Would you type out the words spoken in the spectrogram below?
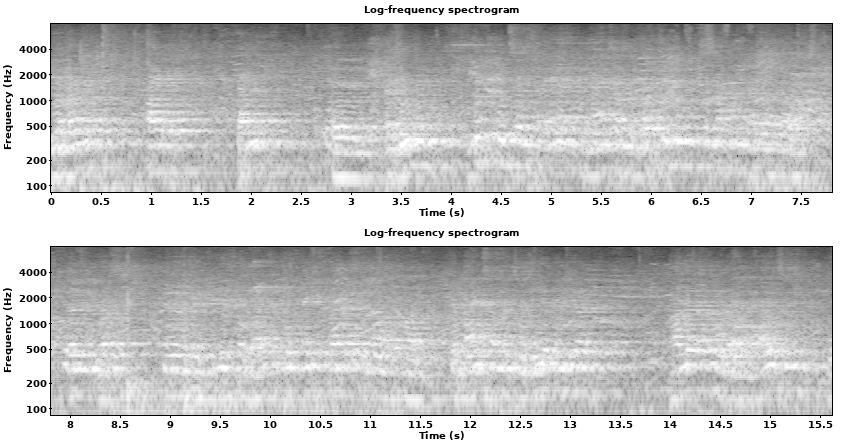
wir wollen dann äh, versuchen, mit unseren Trainern gemeinsame Fortbildungen zu machen, damit auch irgendwas für die Verwaltung eingefallen oder auch gemeinsame Turniere hier, Halle oder auch Hausen, wo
